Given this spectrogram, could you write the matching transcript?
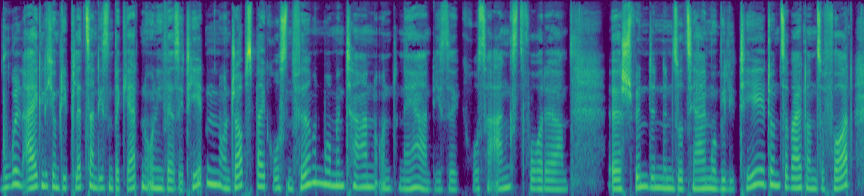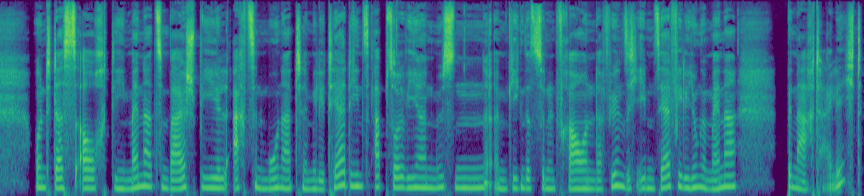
buhlen eigentlich um die Plätze an diesen begehrten Universitäten und Jobs bei großen Firmen momentan und naja, diese große Angst vor der äh, schwindenden sozialen Mobilität und so weiter und so fort. Und dass auch die Männer zum Beispiel 18 Monate Militärdienst absolvieren müssen, im Gegensatz zu den Frauen. Da fühlen sich eben sehr viele junge Männer benachteiligt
